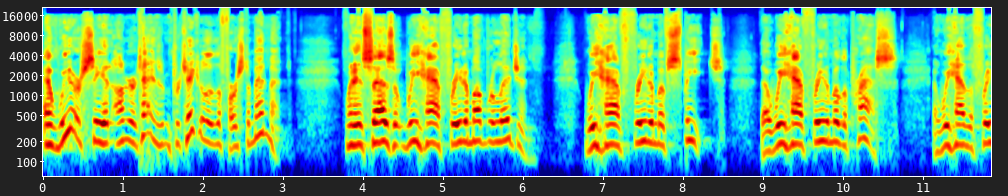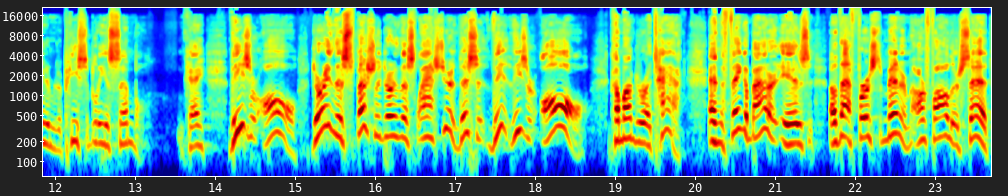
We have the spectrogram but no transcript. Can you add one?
And we are seeing it under attack, in particular the First Amendment, when it says that we have freedom of religion, we have freedom of speech, that we have freedom of the press, and we have the freedom to peaceably assemble. Okay? These are all, during this, especially during this last year, this, these are all come under attack. And the thing about it is, of that First Amendment, our Father said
